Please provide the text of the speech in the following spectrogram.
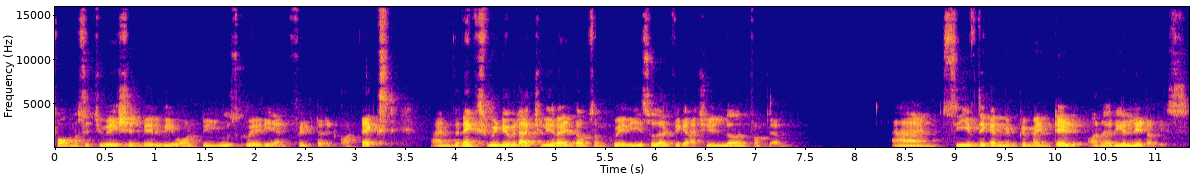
form a situation where we want to use query and filter in context. And the next video will actually write down some queries so that we can actually learn from them and see if they can be implemented on a real database.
